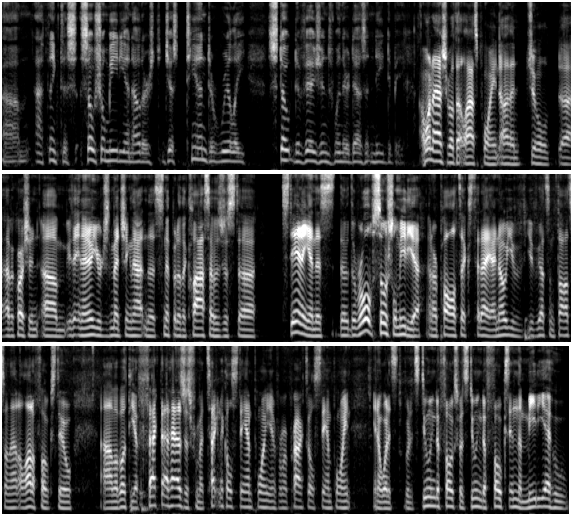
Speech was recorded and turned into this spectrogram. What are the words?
um, I think the social media and others just tend to really stoke divisions when there doesn't need to be. I want to ask you about that last point, uh, and Jim will uh, have a question. Um, and I know you were just mentioning that in the snippet of the class I was just uh, standing in. This the, the role of social media in our politics today. I know you've you've got some thoughts on that. A lot of folks do um, about the effect that has, just from a technical standpoint and from a practical standpoint. You know what it's what it's doing to folks, what it's doing to folks in the media who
